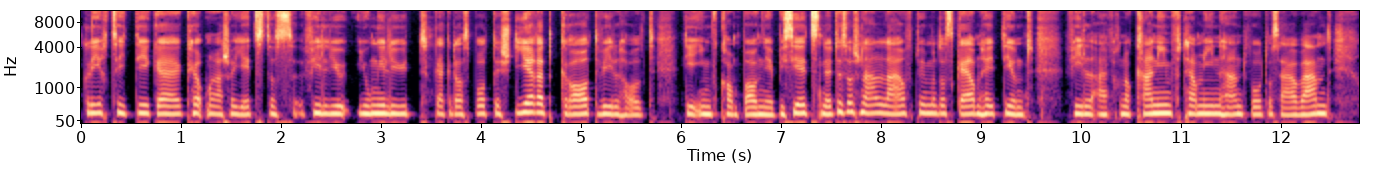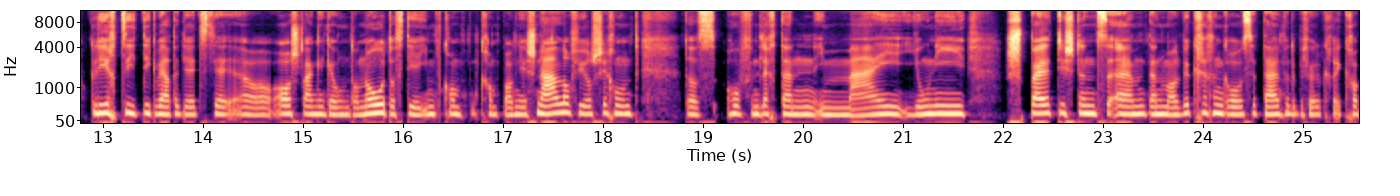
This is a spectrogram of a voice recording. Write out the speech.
Gleichzeitig äh, hört man auch schon jetzt, dass viele junge Leute gegen das protestieren, gerade weil halt die Impfkampagne bis jetzt nicht so schnell läuft, wie man das gerne hätte und viele einfach noch keinen Impftermin haben, wo das auch wollen. Gleichzeitig werden jetzt die äh, Anstrengungen unternommen, dass die Impfkampagne schneller für sich kommt, dass hoffentlich dann im Mai, Juni spätestens ähm, dann mal wirklich ein großer Teil von der Bevölkerung kann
